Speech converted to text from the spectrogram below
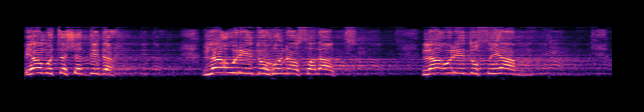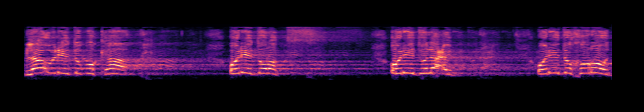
يا متشددة. لا أريد هنا صلاة لا أريد صيام لا أريد بكاء. أريد رقص أريد لعب أريد خروج.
